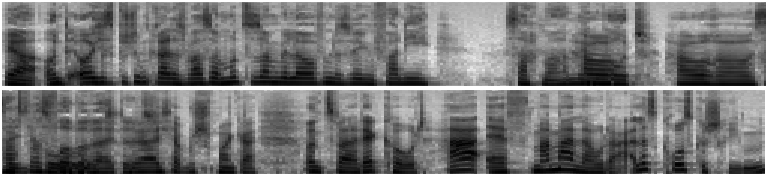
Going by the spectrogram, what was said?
Ja, und euch ist bestimmt gerade das Wasser im Mund zusammengelaufen. Deswegen, Fanny, sag mal, haben wir einen Hau, Code? hau raus. Hast den was Code. vorbereitet? Ja, ich habe einen Schmankerl. Und zwar der Code HF Mama Lauda, alles groß geschrieben.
